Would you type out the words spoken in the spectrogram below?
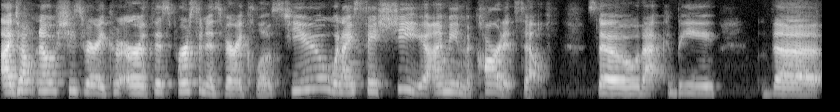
I don't know if she's very, or if this person is very close to you. When I say she, I mean the card itself. So that could be the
